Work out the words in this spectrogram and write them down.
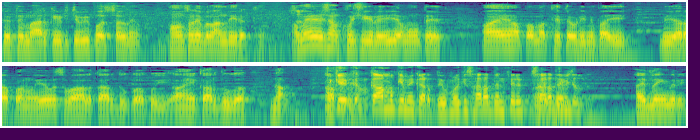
ਕਿਤੇ ਮਾਰਕੀਟ 'ਚ ਵੀ ਪੁੱਛ ਸਕਦੇ ਹੋ। ਹੌਸਲੇ ਬੁਲੰਦ ਹੀ ਰੱਖੇ। ਹਮੇਸ਼ਾ ਖੁਸ਼ੀ ਰਹੀ ਆ ਮੂੰਹ ਤੇ। ਆਏ ਆਪਾਂ ਮੱਥੇ ਤੇ ਉੜੀ ਨਹੀਂ ਪਾਈ ਵੀ ਯਾਰ ਆਪਾਂ ਨੂੰ ਇਹ ਸਵਾਲ ਕਰ ਦੂਗਾ ਕੋਈ ਐਂ ਕਰ ਦੂਗਾ। ਨਾ। ਕਿ ਕੰਮ ਕਿਵੇਂ ਕਰਦੇ ਹੋ? ਮਤਲਬ ਕਿ ਸਾਰਾ ਦਿਨ ਫਿਰ ਸਾਰਾ ਦਿਨ ਹੀ ਚੱਲਦਾ? ਐਦਾਂ ਹੀ ਵੀਰੇ।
